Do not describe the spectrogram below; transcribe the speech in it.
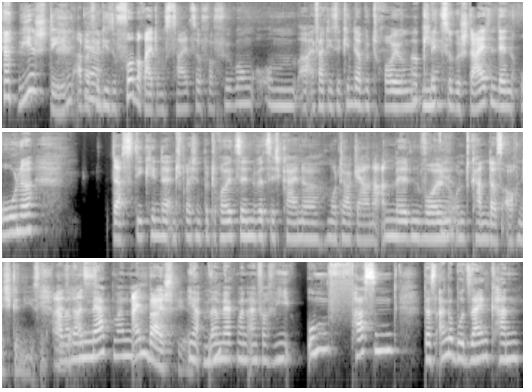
Ja. Wir stehen aber ja. für diese Vorbereitungszeit zur Verfügung, um einfach diese Kinderbetreuung okay. mitzugestalten, denn ohne dass die Kinder entsprechend betreut sind, wird sich keine Mutter gerne anmelden wollen Ja. und kann das auch nicht genießen. Also Aber dann merkt man, ein Beispiel. ja, dann merkt man einfach, wie umfassend das Angebot sein kann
